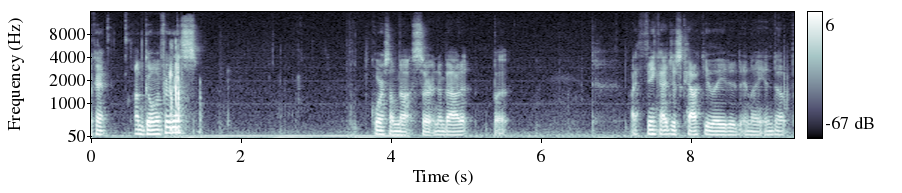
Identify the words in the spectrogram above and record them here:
Okay, I'm going for this. Of course, I'm not certain about it, but I think I just calculated and I end up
